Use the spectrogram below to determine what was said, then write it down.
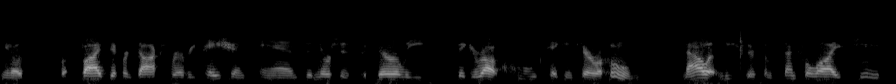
you know, five different docs for every patient, and the nurses could barely figure out who was taking care of whom. Now at least there's some centralized team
